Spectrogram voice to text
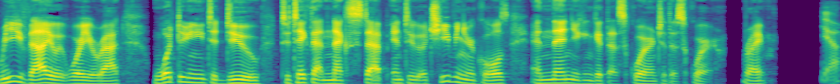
reevaluate where you're at. What do you need to do to take that next step into achieving your goals? And then you can get that square into the square, right? Yeah.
